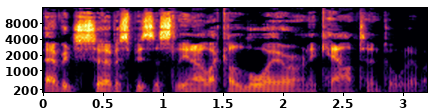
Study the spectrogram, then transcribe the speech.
average service business, you know, like a lawyer or an accountant or whatever?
